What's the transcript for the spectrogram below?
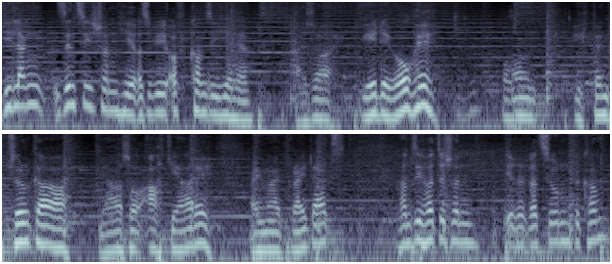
Wie lange sind Sie schon hier? Also wie oft kommen Sie hierher? Also jede Woche und ich bin circa ja, so acht Jahre, einmal freitags. Haben Sie heute schon Ihre Rationen bekommen?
